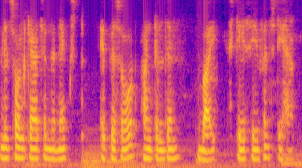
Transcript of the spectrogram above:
Let's all catch in the next episode. Until then, bye. Stay safe and stay happy.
